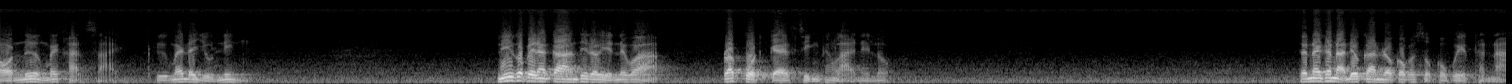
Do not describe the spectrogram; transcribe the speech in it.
ต่อเนื่องไม่ขาดสาย คือไม่ได้อยู่นิ่ง นี้ก็เป็นอาการที่เราเห็นได้ว่า ปรากฏแก่สิ่งทั้งหลายในโลก แต่ในขณะเดียวกันเราก็ประสบกับเวทนา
